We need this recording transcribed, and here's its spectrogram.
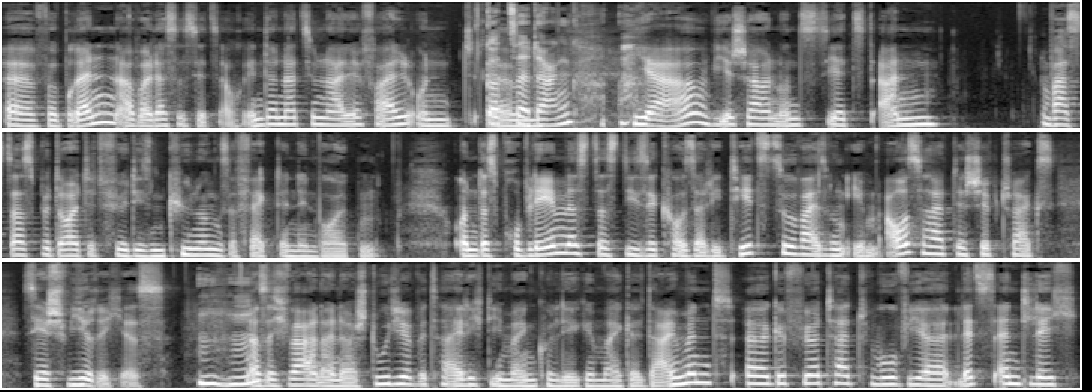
äh, verbrennen. Aber das ist jetzt auch international der Fall. Und, Gott sei ähm, Dank. Ja, wir schauen uns jetzt an, was das bedeutet für diesen Kühlungseffekt in den Wolken. Und das Problem ist, dass diese Kausalitätszuweisung eben außerhalb der Shiptracks sehr schwierig ist. Mhm. Also ich war an einer Studie beteiligt, die mein Kollege Michael Diamond äh, geführt hat, wo wir letztendlich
